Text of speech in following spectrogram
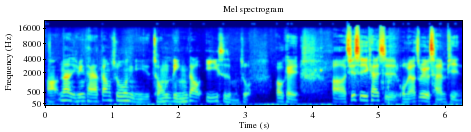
啊，那你平台当初你从零到一是怎么做？OK，呃，其实一开始我们要做一个产品。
